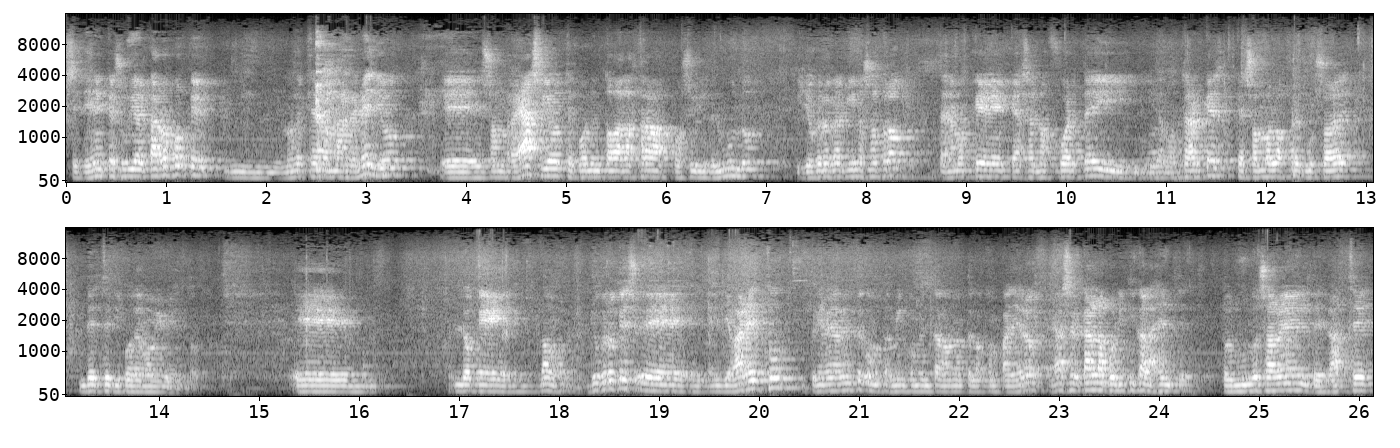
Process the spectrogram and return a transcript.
Se tienen que subir al carro porque mm, no les queda más remedio, eh, son reacios, te ponen todas las trabas posibles del mundo y yo creo que aquí nosotros tenemos que, hacernos fuertes y, demostrar que, somos los precursores de este tipo de movimientos. Eh, lo que, vamos, yo creo que es, eh, el llevar esto, primeramente, como también comentaban antes los compañeros, es acercar la política a la gente. Todo el mundo sabe el desgaste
